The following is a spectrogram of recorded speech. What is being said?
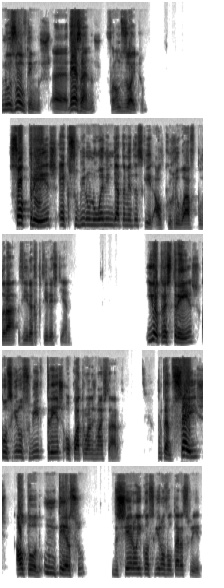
nos últimos uh, eh, 10 anos, foram 18, só 3 é que subiram no ano imediatamente a seguir, algo que o Rio Ave poderá vir a repetir este ano. E outras 3 conseguiram subir 3 ou 4 anos mais tarde. Portanto, seis, ao todo, um terço, desceram e conseguiram voltar a subir.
